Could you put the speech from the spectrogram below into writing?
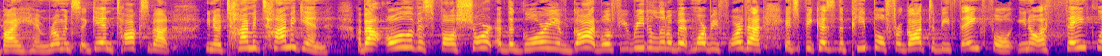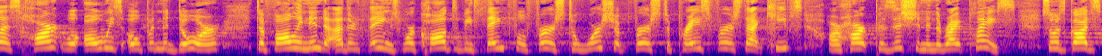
by Him. Romans again talks about, you know, time and time again about all of us fall short of the glory of God. Well, if you read a little bit more before that, it's because the people forgot to be thankful. You know, a thankless heart will always open the door to falling into other things. We're called to be thankful first, to worship first, to praise first. That keeps our heart positioned in the right place. So it's God's,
